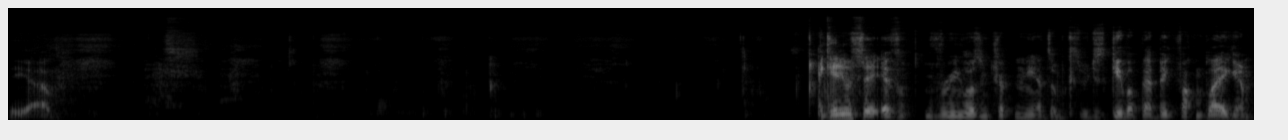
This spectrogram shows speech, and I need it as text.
the uh, I can't even say if Vereen wasn't tripped in the end zone because we just gave up that big fucking play again.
